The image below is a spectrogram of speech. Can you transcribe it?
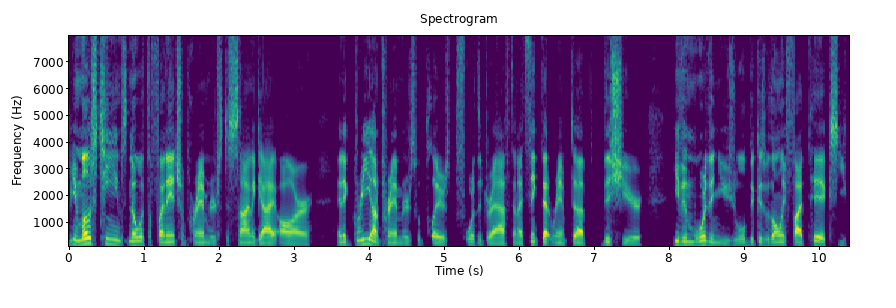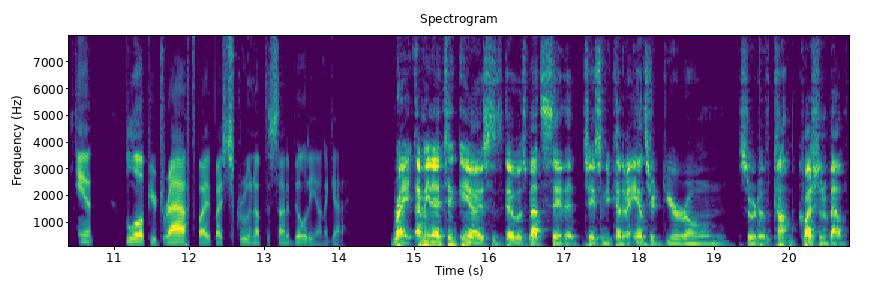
you know, most teams know what the financial parameters to sign a guy are and agree on parameters with players before the draft. And I think that ramped up this year even more than usual because with only five picks, you can't blow up your draft by by screwing up the signability on a guy. Right. I mean, I think you know, I was, about to say that Jason, you kind of answered your own sort of question about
